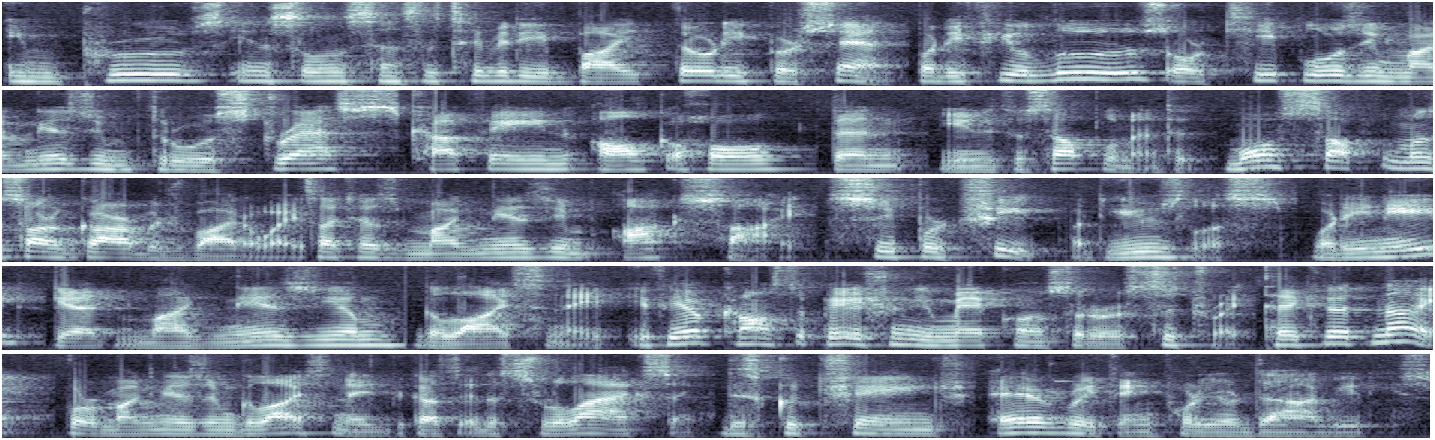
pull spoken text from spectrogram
improves insulin sensitivity by 30%. But if you lose or keep losing magnesium through stress, caffeine, alcohol, then you need to supplement it. Most supplements are garbage, by the way, such as magnesium oxide. Super cheap, but useless. What do you need? Get magnesium glycinate. If you have constipation, you may consider citrate. Take it at night for magnesium glycinate because it is relaxing. This could change everything for your diabetes.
